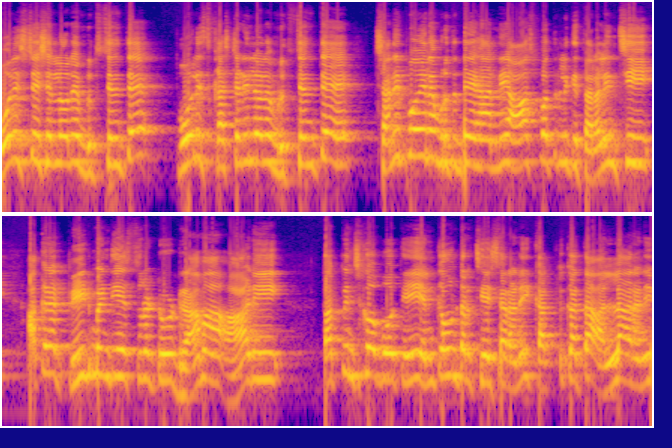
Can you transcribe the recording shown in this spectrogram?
పోలీస్ స్టేషన్లోనే మృతి చెందితే పోలీస్ కస్టడీలోనే మృతి చెందితే చనిపోయిన మృతదేహాన్ని ఆసుపత్రులకి తరలించి అక్కడ ట్రీట్మెంట్ చేస్తున్నట్టు డ్రామా ఆడి తప్పించుకోబోతే ఎన్కౌంటర్ చేశారని కట్టుకథ అల్లారని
